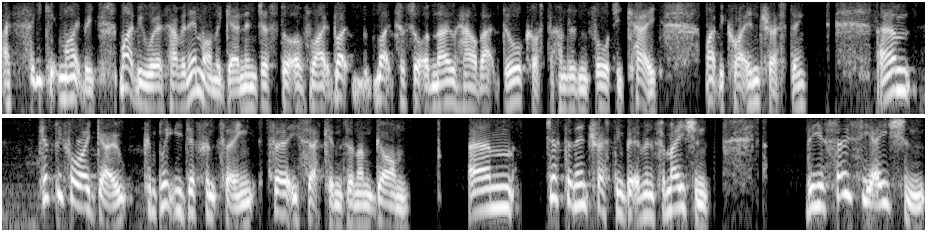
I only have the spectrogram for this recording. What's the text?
I think it might be might be worth having him on again and just sort of like like like to sort of know how that door cost 140k. Might be quite interesting. Um, just before I go, completely different thing. 30 seconds and I'm gone. Um, just an interesting bit of information. The Association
